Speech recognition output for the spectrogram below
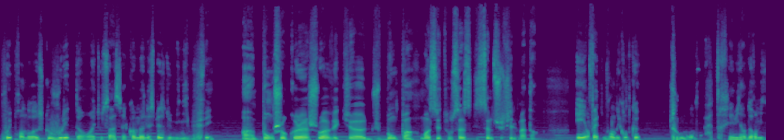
vous pouvez prendre ce que vous voulez dedans et tout ça. C'est comme une espèce de mini buffet. Un bon chocolat chaud avec euh, du bon pain. Moi, c'est tout, ça, ça me suffit le matin. Et en fait, vous vous rendez compte que tout le monde a très bien dormi.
